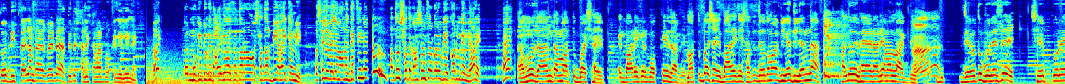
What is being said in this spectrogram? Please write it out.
তোর দিস চাইলাম টাকা কয়টা তুই তো শালিশ আমার পক্ষে নিলি না। তোর মুখি টুকি দাঁড়িয়ে আছে তোর ওর সাথে বিয়ে হয় কেমনি? ও ছেলে বেলে মানুষ দেখছিস না? আর তোর সাথে ঘর সংসার করবি করবি কেমনি? আরে হ্যাঁ? আমিও জানতাম মাতুব্বা সাহেব। এই বারেকের পক্ষে যাবে। মাতুব্বা সাহেব বারেকের সাথে যেহেতু আমার বিয়ে দিলেন না খালি ওই আমার লাগবে। যেহেতু বলেছে শেভ করে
